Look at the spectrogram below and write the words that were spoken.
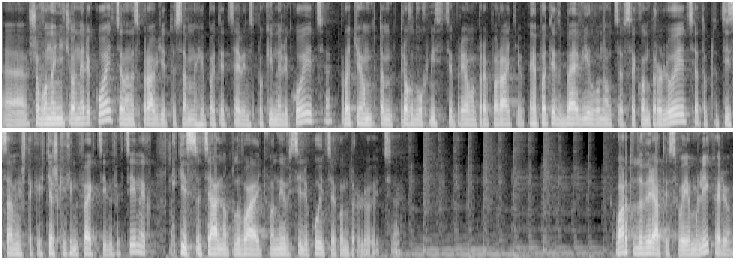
е, що воно нічого не лікується, але насправді той самий гепатит С він спокійно лікується протягом там трьох-двох місяців прийому препаратів. Гепатит Б, ВІЛ, воно це все контролюється. Тобто ті самі ж таких тяжких інфекцій, інфекційних, які соціально впливають, вони всі лікуються, контролюються. Варто довіряти своєму лікарю.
